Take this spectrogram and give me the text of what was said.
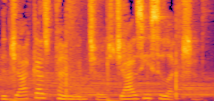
The Jackass Penguin Show's jazzy selection.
